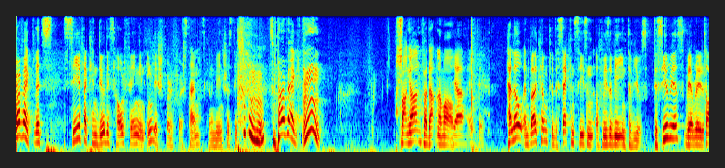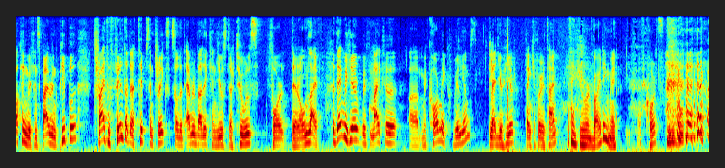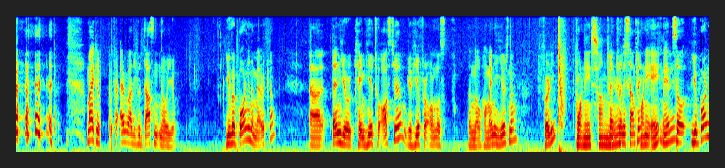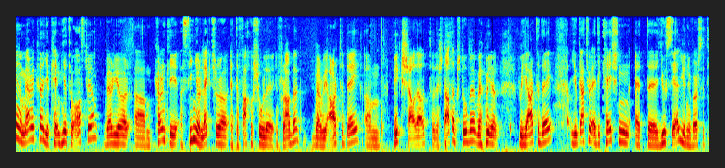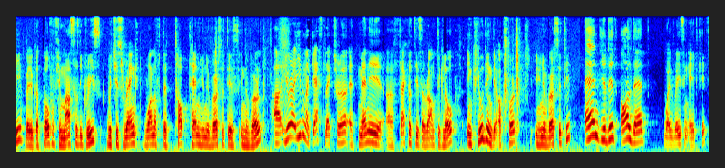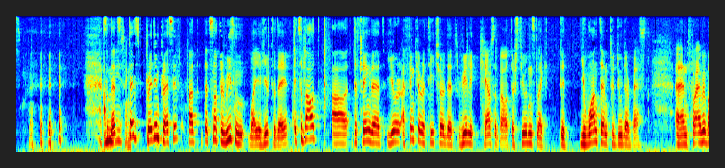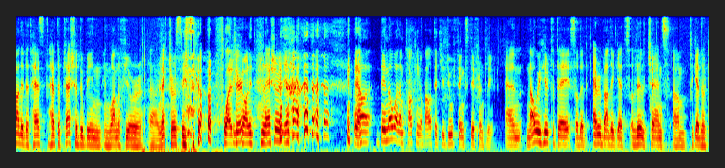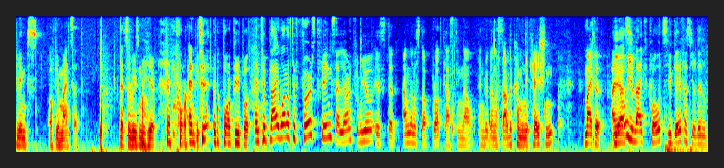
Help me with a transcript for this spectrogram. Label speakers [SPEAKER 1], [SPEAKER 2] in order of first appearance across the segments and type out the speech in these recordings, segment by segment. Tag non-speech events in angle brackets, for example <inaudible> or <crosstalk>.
[SPEAKER 1] perfect. Let's see if I can do this whole thing in English for the first time. It's going to be interesting. <laughs> It's perfect.
[SPEAKER 2] Fang an, verdammt nochmal.
[SPEAKER 1] Yeah, echte. Hello and welcome to the second season of Vis-a-Vis Interviews, the series where we're talking with inspiring people, try to filter their tips and tricks so that everybody can use their tools for their own life. Today we're here with Michael uh, McCormick Williams. Glad you're here. Thank you for your time.
[SPEAKER 2] Thank you for inviting me.
[SPEAKER 1] Of course. <laughs> Michael, for everybody who doesn't know you, you were born in America. Uh, then you came here to Austria. You're here for almost, I don't know, how many years now? 30?
[SPEAKER 2] 20 some
[SPEAKER 1] 20
[SPEAKER 2] years?
[SPEAKER 1] 20 something?
[SPEAKER 2] 28 maybe?
[SPEAKER 1] So you're born in America, you came here to Austria, where you're um, currently a senior lecturer at the Fachhochschule in Vorarlberg, where we are today. Um, big shout out to the Startup-Stube, <laughs> where we are, we are today. You got your education at the UCL University, where you got both of your master's degrees, which is ranked one of the top 10 universities in the world. Uh, you're even a guest lecturer at many uh, faculties around the globe, including the Oxford University. And you did all that while raising eight kids. <laughs> so that's, that's pretty impressive, but that's not the reason why you're here today. It's about uh, the thing that you're, I think you're a teacher that really cares about their students, like that you want them to do their best. And for everybody that has had the pleasure to be in, in one of your uh, lectures, <laughs> it's <laughs>
[SPEAKER 2] Pleasure.
[SPEAKER 1] call it pleasure. Yeah. Uh, they know what I'm talking about, that you do things differently. And now we're here today so that everybody gets a little chance um, to get a glimpse of your mindset. That's the reason we're here. <laughs>
[SPEAKER 2] Poor
[SPEAKER 1] and
[SPEAKER 2] people.
[SPEAKER 1] To, <laughs> poor people. And to apply one of the first things I learned from you is that I'm going to stop broadcasting now and we're going to start a communication. Michael, I know you like quotes. You gave us your little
